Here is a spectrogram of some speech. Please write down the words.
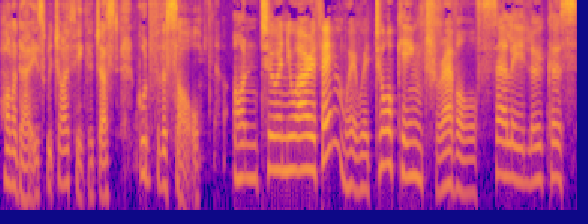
holidays, which I think are just good for the soul. On to a new RFM where we're talking travel. Sally Lucas,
